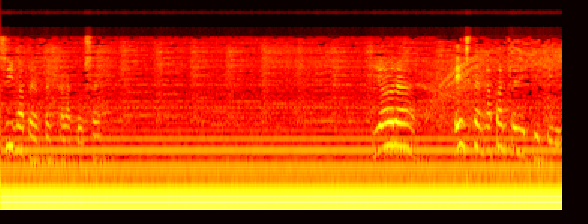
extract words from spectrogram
Así va perfecta la cosa. Y ahora, esta es la parte difícil.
